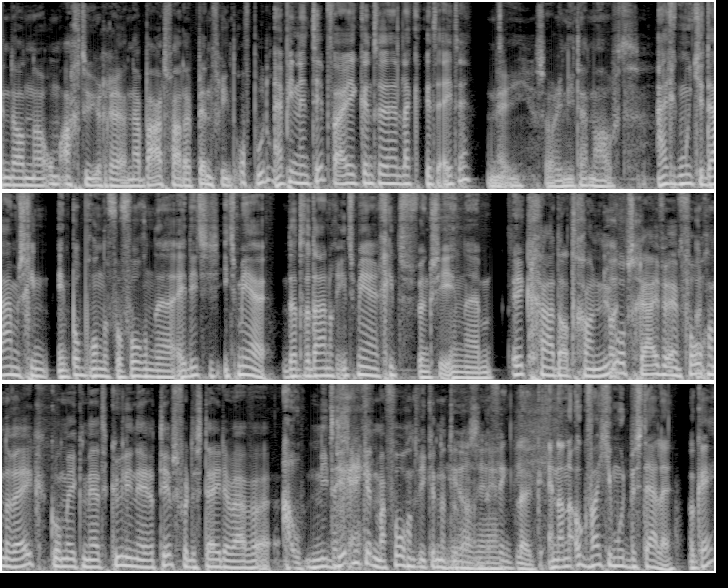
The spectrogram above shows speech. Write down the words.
en dan om acht uur naar Baardvader, Penvriend of Poedel. Heb je een tip waar je kunt, lekker kunt eten? Nee, sorry, niet uit mijn hoofd. Eigenlijk moet je daar misschien in popronde voor volgende edities iets meer... dat we daar nog iets meer een gidsfunctie in hebben. Ik ga dat gewoon nu Oh. opschrijven. En volgende week kom ik met culinaire tips voor de steden waar we Au, niet dit. Weekend, maar volgend weekend was Dat in. vind ik leuk. En dan ook wat je moet bestellen, oké?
